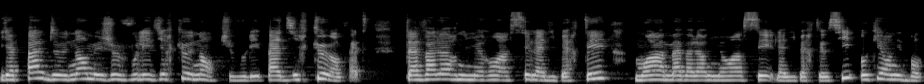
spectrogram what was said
Il n'y a pas de non, mais je voulais dire que non, tu voulais pas dire que en fait. Ta valeur numéro un, c'est la liberté. Moi, ma valeur numéro un, c'est la liberté aussi. Ok, on est bon.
